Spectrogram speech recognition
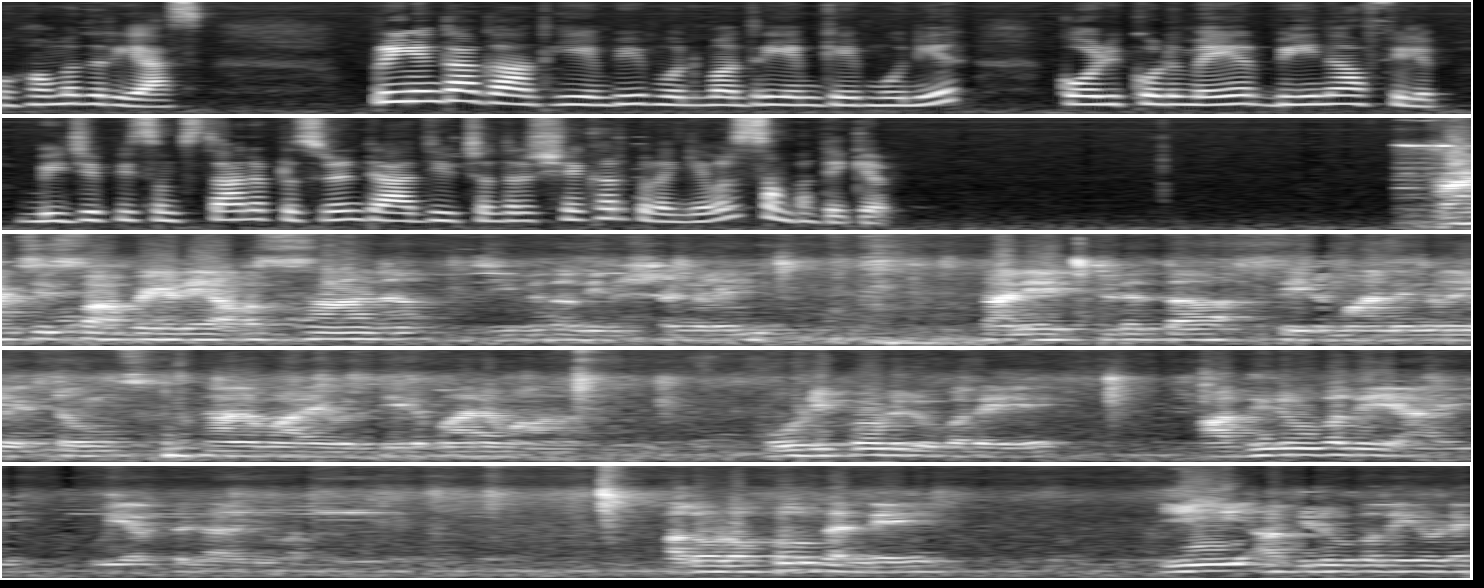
Muhammad Riyas Priyanka Gandhi M P മുൻ മന്ത്രി M K Muneer Kozhikode mayor Beena Philip B J P സംസ്ഥാന പ്രസിഡന്റ് രാജീവ് ചന്ദ്രശേഖർ തുടങ്ങിയവർ സംബന്ധിക്കും. ഫ്രാൻസിസ് പാപ്പയുടെ അവസാന ജീവിത നിമിഷങ്ങളിൽ താൻ ഏറ്റെടുത്ത തീരുമാനങ്ങളിൽ ഏറ്റവും സുപ്രധാനമായ ഒരു തീരുമാനമാണ് കോഴിക്കോട് രൂപതയെ അതിരൂപതയായി ഉയർത്തുക എന്നുള്ളത്. അതോടൊപ്പം തന്നെ ഈ അതിരൂപതയുടെ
